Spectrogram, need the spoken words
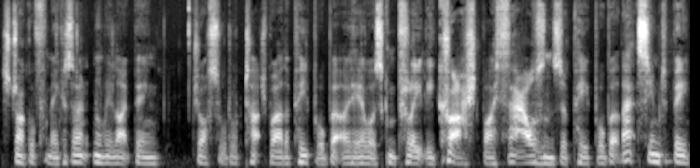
struggle for me because I don't normally like being jostled or touched by other people, but I was completely crushed by thousands of people. But that seemed to be,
